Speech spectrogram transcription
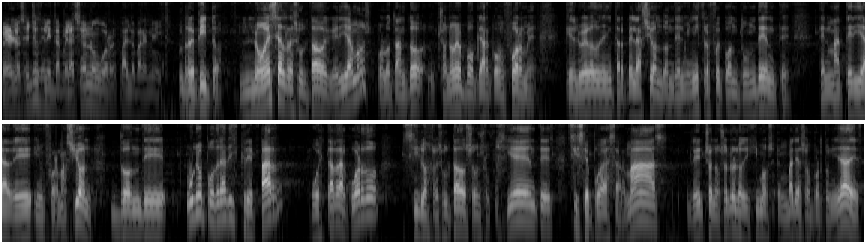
pero en los hechos de la interpelación no hubo respaldo para el ministro. Repito, no es el resultado que queríamos, por lo tanto, yo no me puedo quedar conforme que luego de una interpelación donde el ministro fue contundente en materia de información, donde uno podrá discrepar o estar de acuerdo si los resultados son suficientes, si se puede hacer más. De hecho, nosotros lo dijimos en varias oportunidades.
